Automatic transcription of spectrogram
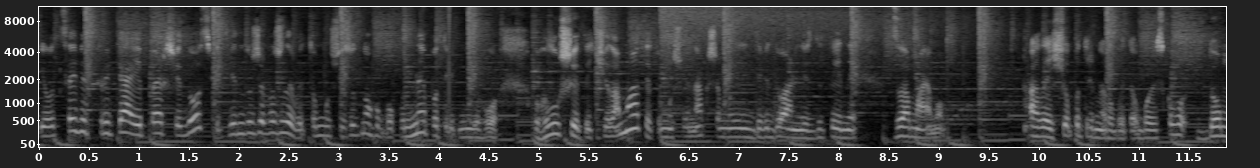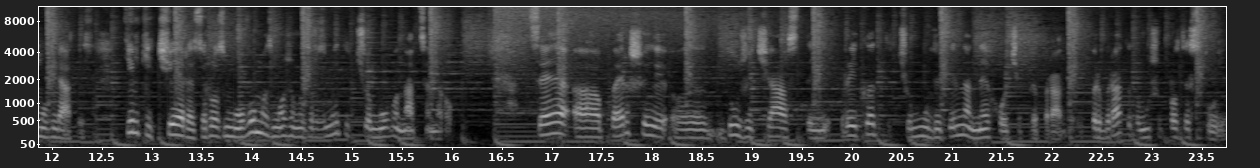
І оце відкриття і перший досвід він дуже важливий, тому що з одного боку не потрібно його глушити чи ламати, тому що інакше ми індивідуальність дитини зламаємо. Але що потрібно робити? Обов'язково домовлятись. Тільки через розмову ми зможемо зрозуміти, чому вона це не робить. Це е, перший е, дуже частий приклад, чому дитина не хоче прибирати, прибирати, тому що протестує.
